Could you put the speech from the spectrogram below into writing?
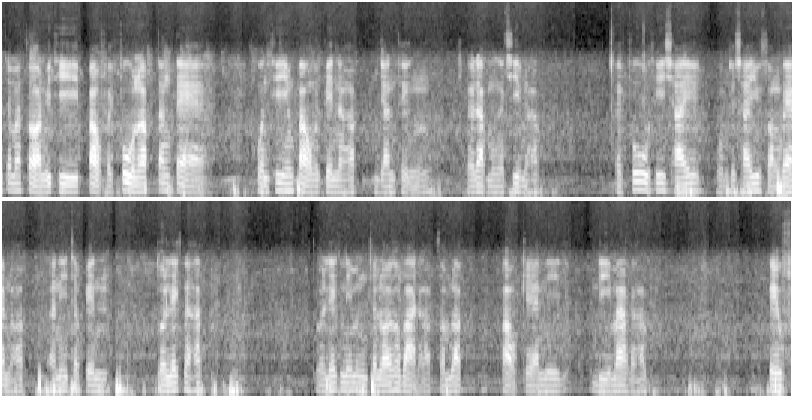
นี้จะมาสอนวิธีเป่าไฟฟูนะครับ ตั้งแต่คนที่ยังเป่าไม่เป็นนะครับ ยันถึงระดับมืออาชีพนะครับ ไฟฟูที่ใช้ผมจะใช้อยู่สองแบบนะครับ อันนี้จะเป็นตัวเล็กนะครับ ตัวเล็กนี้มันจะร้อยกว่าบาทนะครับสำหรับเป่าแกนนี่ดีมากนะครับ เปลวไฟ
